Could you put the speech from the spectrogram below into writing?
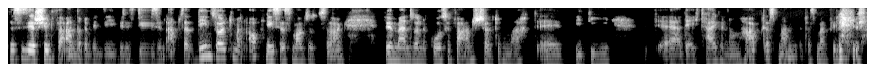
Das ist ja schön für andere, wenn die, wenn sie diesen Absatz, den sollte man auch nächstes Mal sozusagen, wenn man so eine große Veranstaltung macht, äh, wie die, an der ich teilgenommen habe, dass man, dass man vielleicht,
